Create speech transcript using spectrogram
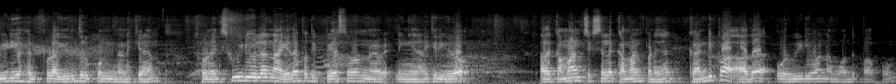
வீடியோ ஹெல்ப்ஃபுல்லாக இருந்திருக்கும்னு நினைக்கிறேன். ஸோ நெக்ஸ்ட் வீடியோவில் நான் எதை பற்றி பேசணும்னு நீங்கள் நினைக்கிறீங்களோ அதை கமெண்ட் செக்ஷனில் கமெண்ட் பண்ணுங்கள் கண்டிப்பாக அதை ஒரு வீடியோவாக நம்ம வந்து பார்ப்போம்.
